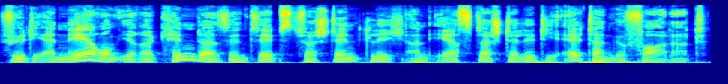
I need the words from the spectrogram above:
Für die Ernährung ihrer Kinder sind selbstverständlich an erster Stelle die Eltern gefordert.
